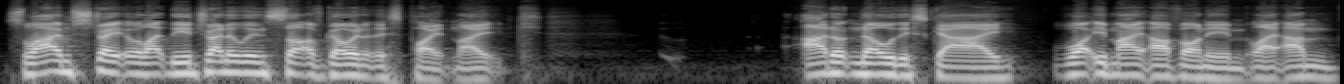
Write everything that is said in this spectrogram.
So I'm straight like the adrenaline sort of going at this point. Like, I don't know this guy, what he might have on him. Like, I'm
